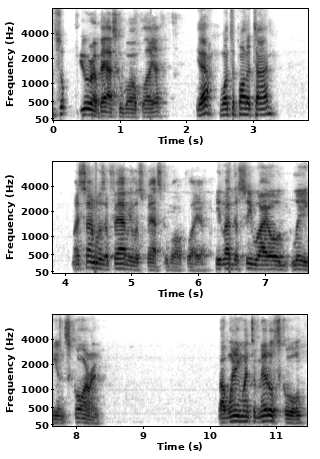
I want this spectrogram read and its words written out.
so You're a basketball player. Yeah, once upon a time. My son was a fabulous basketball player. He led the CYO league in scoring. But when he went to middle school,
